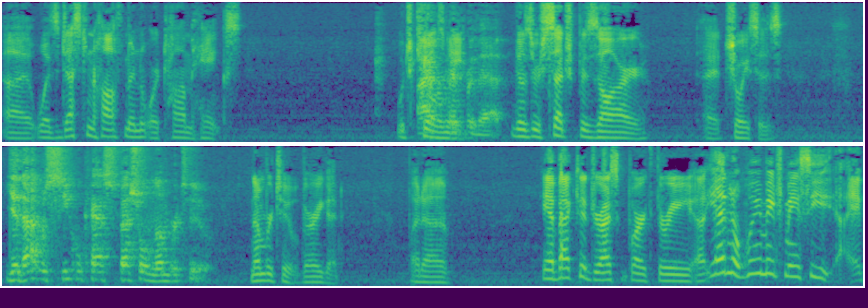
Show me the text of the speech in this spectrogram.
uh, was Dustin Hoffman or Tom Hanks, which I kills me. that. Those are such bizarre uh, choices. Yeah, that was sequel cast special number two. Number two, very good. But uh, yeah, back to Jurassic Park three. Uh, yeah, no, William H Macy. I,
